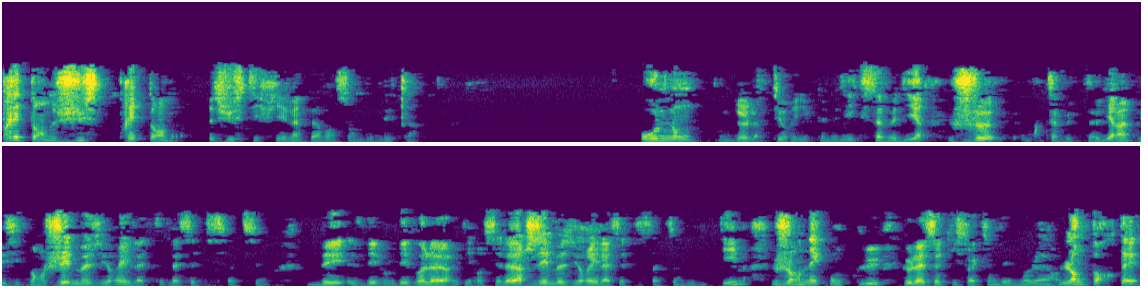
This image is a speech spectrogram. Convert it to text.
prétendre, juste, prétendre justifier l'intervention de l'État au nom de la théorie économique, ça veut dire je, ça veut, dire implicitement j'ai mesuré la, satisfaction des, des, voleurs et des receleurs, j'ai mesuré la satisfaction des victimes, j'en ai conclu que la satisfaction des voleurs l'emportait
